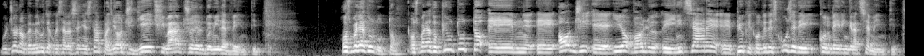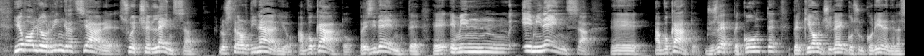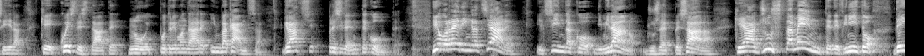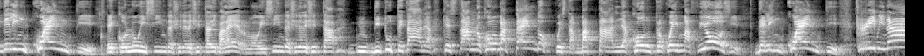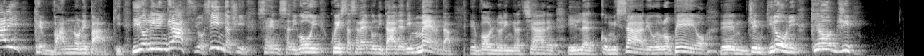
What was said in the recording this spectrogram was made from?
Buongiorno, benvenuti a questa rassegna stampa di oggi 10 maggio del 2020. Ho sbagliato tutto, ho sbagliato più tutto e, e oggi eh, io voglio iniziare eh, più che con delle scuse dei, con dei ringraziamenti. Io voglio ringraziare Sua Eccellenza, lo straordinario avvocato, presidente, eh, emin, eminenza, eh, avvocato Giuseppe Conte perché oggi leggo sul Corriere della Sera che quest'estate noi potremo andare in vacanza. Grazie Presidente Conte. Io vorrei ringraziare il sindaco di Milano, Giuseppe Sala, che ha giustamente definito dei delinquenti e con lui i sindaci delle città di Palermo, i sindaci delle città di tutta Italia che stanno combattendo questa battaglia contro quei mafiosi, delinquenti, criminali che vanno nei parchi. Io li ringrazio, sindaci, senza di voi questa sarebbe un'Italia di merda e voglio ringraziare il commissario europeo eh, Gentiloni che oggi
